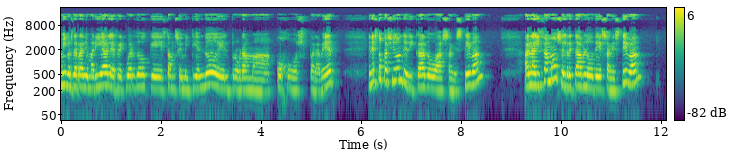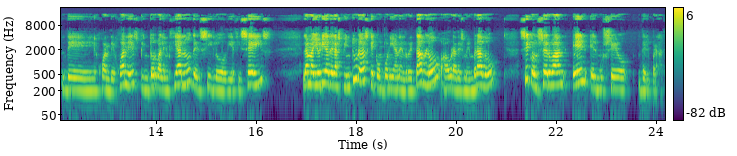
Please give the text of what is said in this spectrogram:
Amigos de Radio María, les recuerdo que estamos emitiendo el programa Ojos para Ver. En esta ocasión, dedicado a San Esteban, analizamos el retablo de San Esteban de Juan de Juanes, pintor valenciano del siglo XVI. La mayoría de las pinturas que componían el retablo, ahora desmembrado, se conservan en el Museo del Prado.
